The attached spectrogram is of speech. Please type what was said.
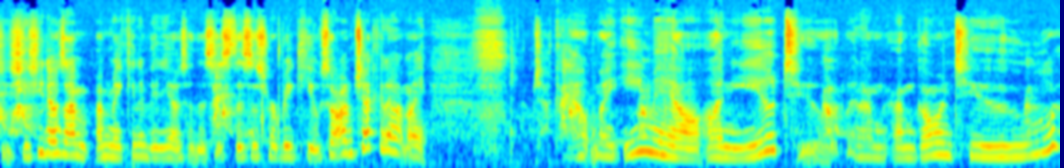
She, she, she knows I'm I'm making a video, so this is this is her big cue. So I'm checking out my checking out my email on YouTube, and I'm I'm going to.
